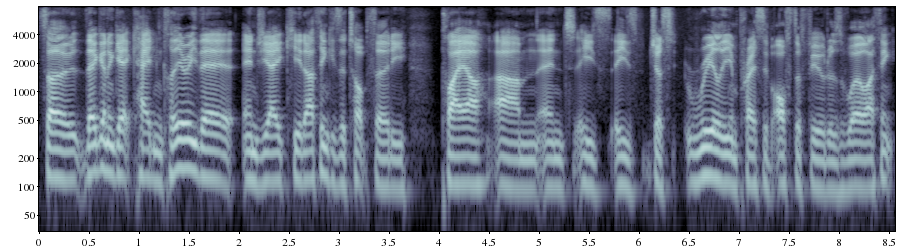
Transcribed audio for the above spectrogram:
So they're going to get Caiden Cleary, their NGA kid. I think he's a top 30 player, um, and he's he's just really impressive off the field as well. I think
